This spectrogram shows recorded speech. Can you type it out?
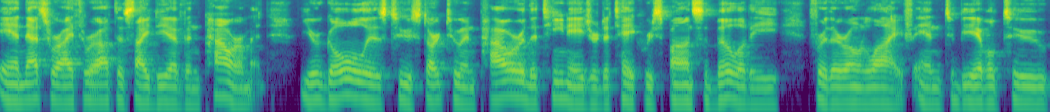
And that's where I throw out this idea of empowerment. Your goal is to start to empower the teenager to take responsibility for their own life and to be able to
